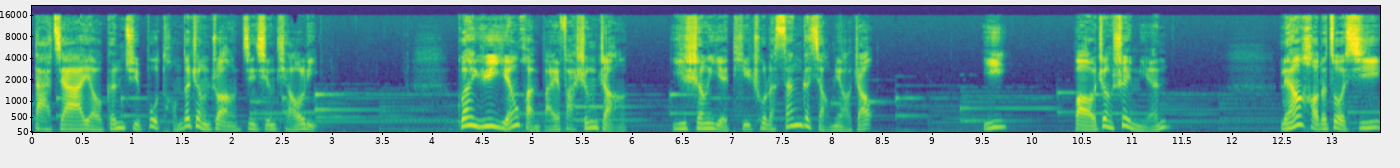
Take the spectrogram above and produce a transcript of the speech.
大家要根据不同的症状进行调理。关于延缓白发生长，医生也提出了三个小妙招：一、保证睡眠，良好的作息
